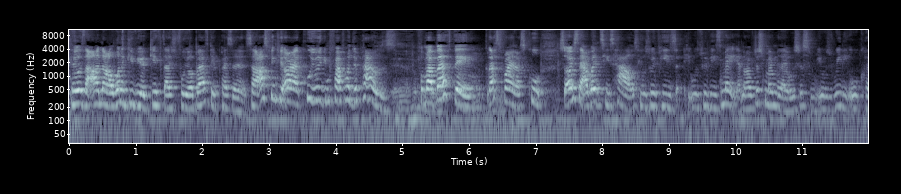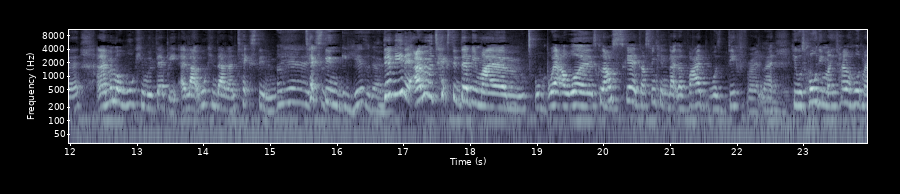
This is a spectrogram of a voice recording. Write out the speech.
So he was like, oh no, I want to give you a gift that's for your birthday present. So I was thinking, all right, cool. You're giving pounds Yeah. for my birthday. That's fine. That's cool. So obviously, I went to his house. He was with his he was with his mate, and I just remember that it was just it was really awkward. And I remember walking with Debbie and like walking down and texting. Oh yeah, Texting- years ago. Debbie, innit? I remember texting Debbie my um where I was because I was scared. 'cause I was thinking like the vibe was different. Like he was holding my, he was trying to hold my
